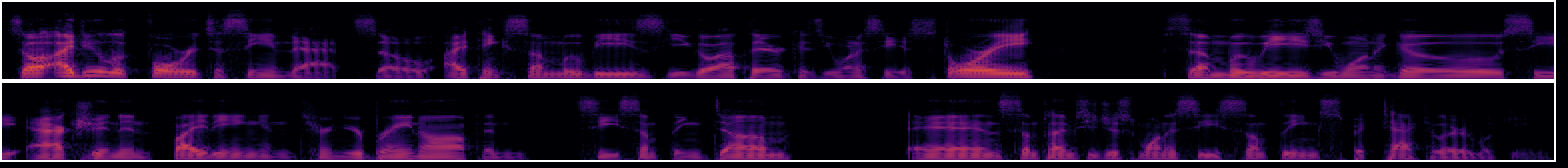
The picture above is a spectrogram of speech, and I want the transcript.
So I do look forward to seeing that. So I think some movies you go out there because you want to see a story. Some movies you want to go see action and fighting and turn your brain off and see something dumb. And sometimes you just want to see something spectacular looking.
